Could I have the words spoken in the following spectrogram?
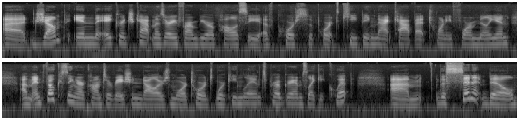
uh, jump in the acreage cap. Missouri Farm Bureau policy, of course, supports keeping that cap at 24 million um, and focusing our conservation dollars more towards working lands programs like EQIP. Um, the Senate bill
